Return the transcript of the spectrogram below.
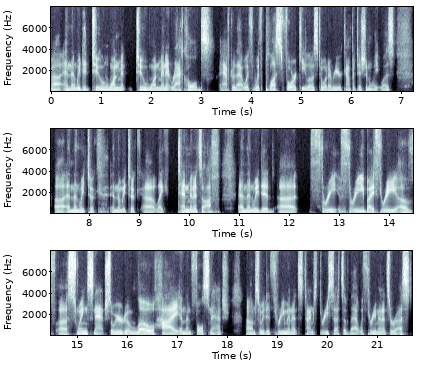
uh, and then we did two one minute two one minute rack holds after that with with plus four kilos to whatever your competition weight was uh, and then we took and then we took uh, like 10 minutes off and then we did uh three three by three of uh swing snatch so we were doing low high and then full snatch um, so we did three minutes times three sets of that with three minutes of rest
